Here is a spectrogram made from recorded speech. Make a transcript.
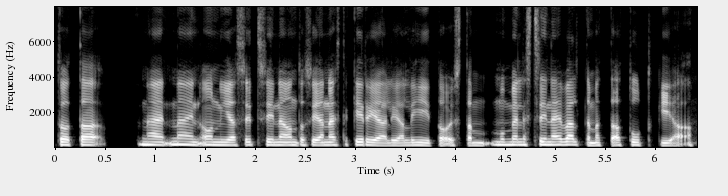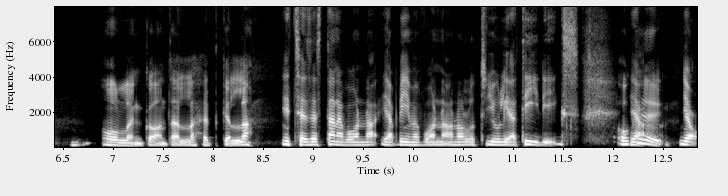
Tota, näin, näin on ja sitten siinä on tosiaan näistä kirjailijaliitoista. Mun mielestä siinä ei välttämättä ole tutkijaa ollenkaan tällä hetkellä. Itse asiassa tänä vuonna ja viime vuonna on ollut Julia Tidigs. Okei. Okay. Joo,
